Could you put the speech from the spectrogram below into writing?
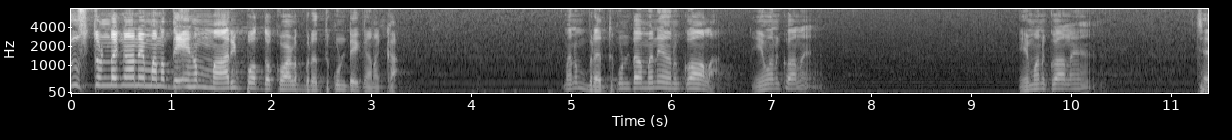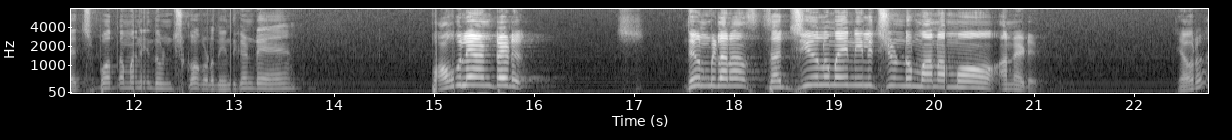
చూస్తుండగానే మన దేహం మారిపోద్ది ఒకవేళ బ్రతుకుంటే గనక. మనం బ్రతుకుంటామని అనుకోవాలా? ఏమనుకోవాలి? ఏమనుకోవాలి? చచ్చిపోతామని ఇది ఉంచుకోకూడదు. ఎందుకంటే పౌలే అంటాడు దేవుని బిడ్డారా సజీవులమై నిలిచిండు మనము అన్నాడు. ఎవరు?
